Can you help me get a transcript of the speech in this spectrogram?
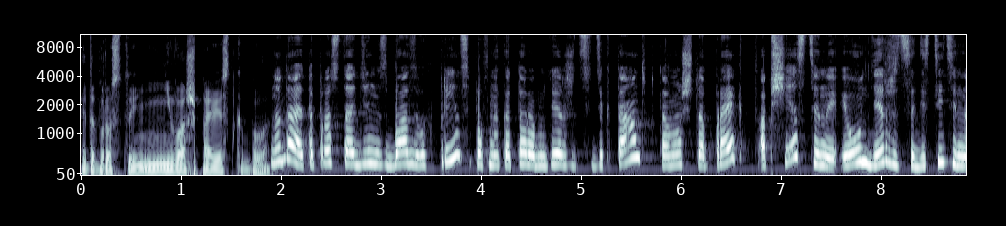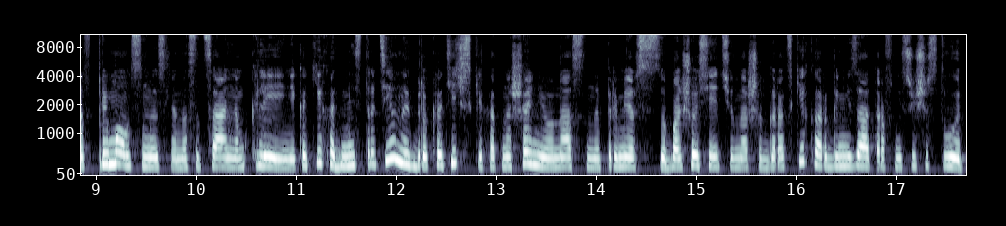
это просто не ваша повестка была. Ну да, это просто один из базовых принципов, на котором держится диктант, потому что проект общественный, и он держится действительно в прямом смысле на социальном клее. Никаких административных, бюрократических отношений у нас, например, с большой сетью наших городских организаторов не существует.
